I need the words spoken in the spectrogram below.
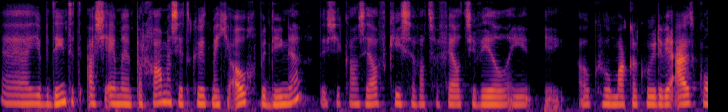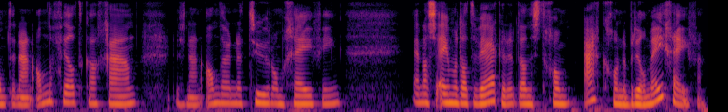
Eh, je bedient het, als je eenmaal in een programma zit, kun je het met je ogen bedienen. Dus je kan zelf kiezen wat voor veld je wil. En je, je- ook hoe makkelijk hoe je er weer uitkomt en naar een ander veld kan gaan. Dus naar een andere natuuromgeving. En als eenmaal dat werken, dan is het gewoon eigenlijk gewoon de bril meegeven.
